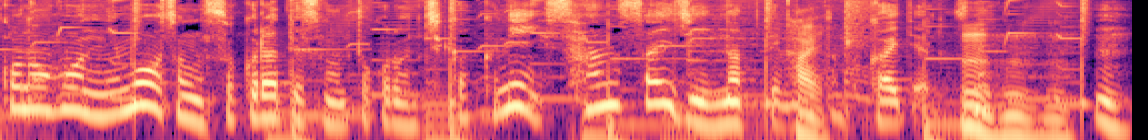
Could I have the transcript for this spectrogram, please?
この本にもそのソクラテスのところの近くに3歳児になってみるとも書いてあるんですうんうね、ん。うん。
